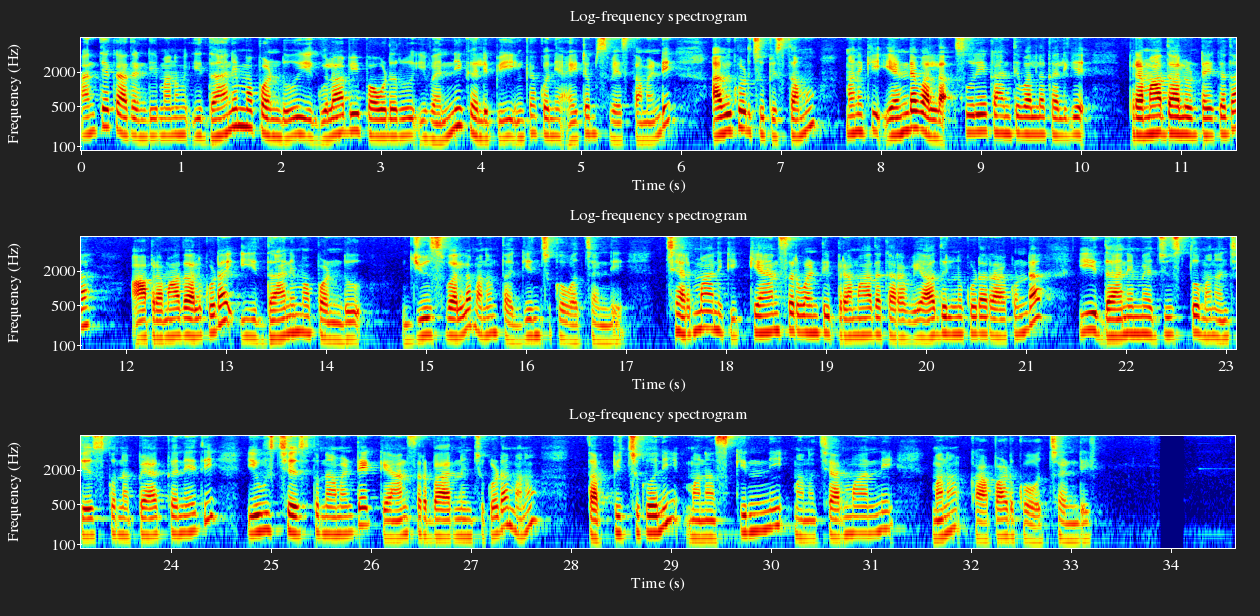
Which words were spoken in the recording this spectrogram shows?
అంతేకాదండి మనం ఈ దానిమ్మ పండు ఈ గులాబీ పౌడరు ఇవన్నీ కలిపి ఇంకా కొన్ని ఐటమ్స్ వేస్తామండి. అవి కూడా చూపిస్తాము. మనకి ఎండ వల్ల సూర్యకాంతి వల్ల కలిగే ప్రమాదాలు ఉంటాయి కదా ఆ ప్రమాదాలు కూడా ఈ దానిమ్మ పండు జ్యూస్ వల్ల మనం తగ్గించుకోవచ్చండి. చర్మానికి క్యాన్సర్ వంటి ప్రమాదకర వ్యాధులను కూడా రాకుండా ఈ దానిమ్మ జ్యూస్తో మనం చేసుకున్న ప్యాక్ అనేది యూజ్ చేసుకున్నామంటే క్యాన్సర్ బారి నుంచి కూడా మనం తప్పించుకొని మన స్కిన్ని మన చర్మాన్ని మనం కాపాడుకోవచ్చండి.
